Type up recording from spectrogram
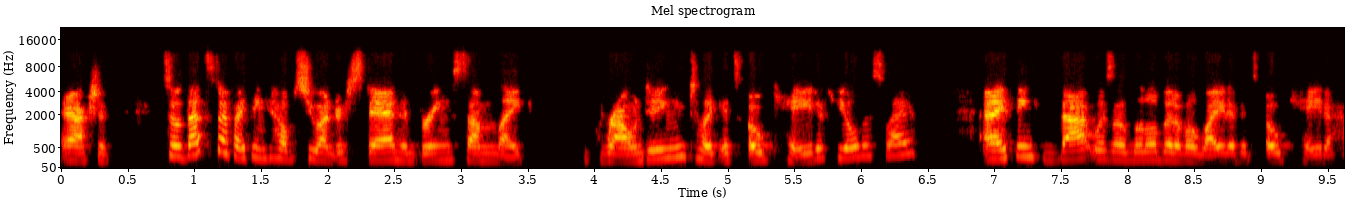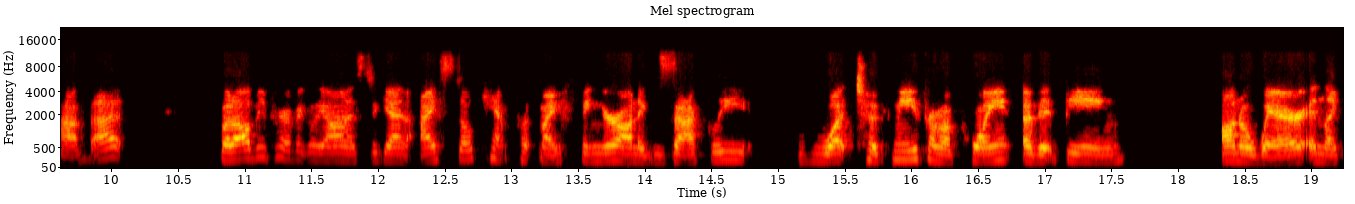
interaction. So that stuff I think helps you understand and bring some like grounding to like it's okay to feel this way. And i think that was a little bit of a light of it's okay to have that. But i'll be perfectly honest again i still can't put my finger on exactly what took me from a point of it being unaware and like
